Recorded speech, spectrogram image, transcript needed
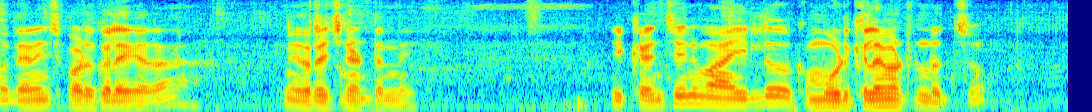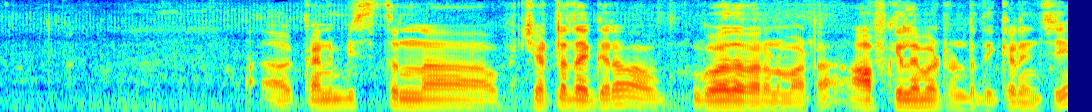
ఉదయం నుంచి పడుకోలే కదా నిద్ర వచ్చినట్టుంది. ఇక్కడి నుంచి మా ఇల్లు ఒక మూడు కిలోమీటర్ ఉండొచ్చు. కనిపిస్తున్న చెట్ల దగ్గర గోదావరి అనమాట హాఫ్ కిలోమీటర్ ఉంటుంది ఇక్కడ నుంచి.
